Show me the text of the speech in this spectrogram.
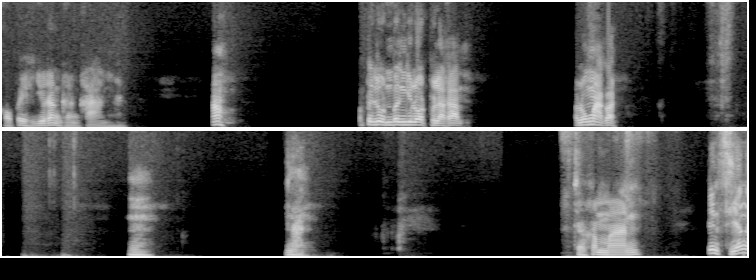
เขาไปอยู่ทางข้างๆกันเอ้าเอาไปลุ่นเบิ่งอยู่รถพุ่นละครับ เอาลงมาก่อน อืมนั่นเจ้าขมาน เป็นเสียง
